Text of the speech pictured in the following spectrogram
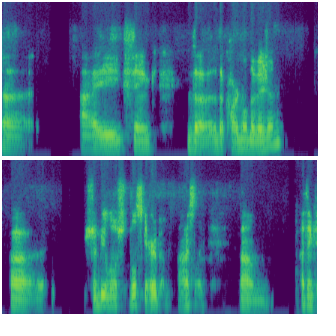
Uh, I think the the Cardinal division uh, should be a little little scared of him, honestly. Um, I think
